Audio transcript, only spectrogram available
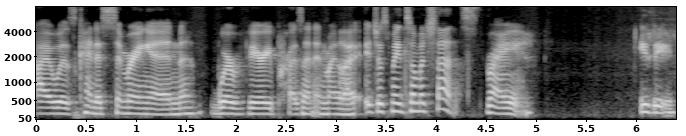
I was kind of simmering in were very present in my life. It just made so much sense. Right. Easy.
